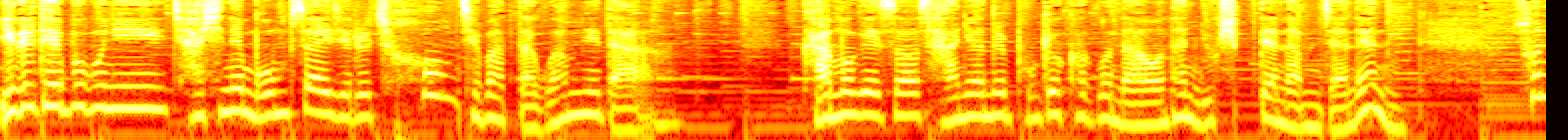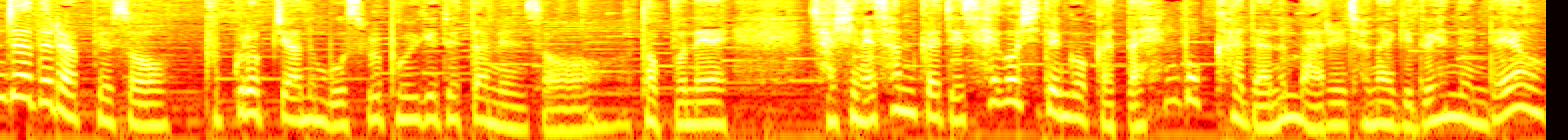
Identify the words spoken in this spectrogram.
이들 대부분이 자신의 몸 사이즈를 처음 재봤다고 합니다. 감옥에서 4년을 복역하고 나온 한 60대 남자는 손자들 앞에서 부끄럽지 않은 모습을 보이게 됐다면서 덕분에 자신의 삶까지 새 것이 된 것 같다 행복하다는 말을 전하기도 했는데요.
